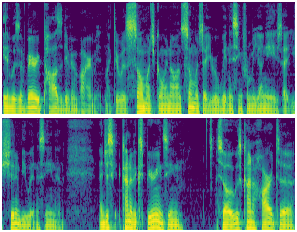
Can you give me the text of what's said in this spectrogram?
it was a very positive environment. Like there was so much going on, so much that you were witnessing from a young age that you shouldn't be witnessing, and and just kind of experiencing. So it was kind of hard to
